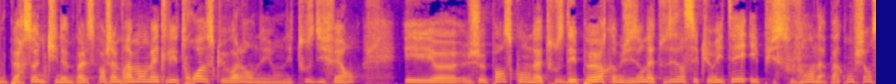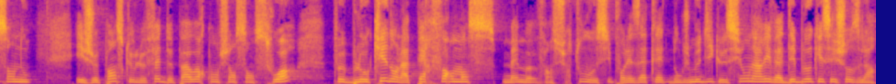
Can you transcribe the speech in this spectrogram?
ou personne qui n'aime pas le sport. J'aime vraiment mettre les trois parce que voilà, on est, on est tous différents. Et euh, je pense qu'on a tous des peurs, comme je disais, on a tous des insécurités et puis souvent on n'a pas confiance en nous. Et je pense que le fait de ne pas avoir confiance en soi peut bloquer dans la performance, même, enfin surtout aussi pour les athlètes. Donc je me dis que si on arrive à débloquer ces choses-là,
